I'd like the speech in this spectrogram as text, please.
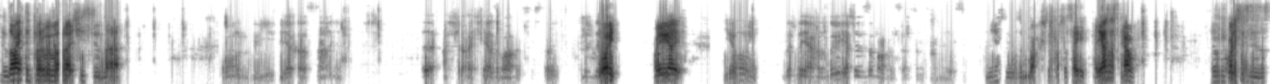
Ну, Давай тепер виворачуй сюди. Ой! Ой-ой! Ой. Нет, не забахся, просто стоит. А я застрял. Я в колесе здесь.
